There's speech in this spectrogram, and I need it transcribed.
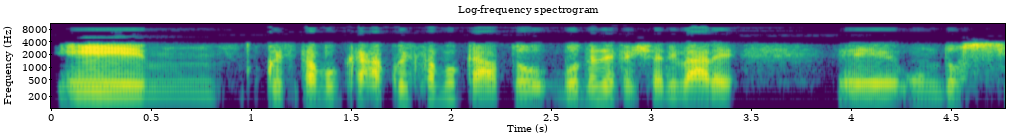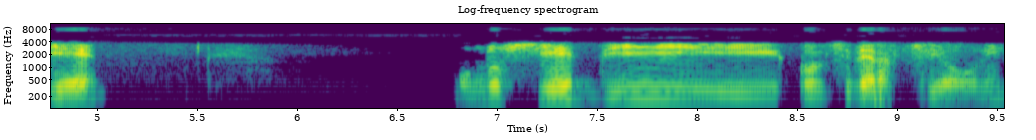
e mm, a questo avvocato Baudelaire fece arrivare eh, un dossier, un dossier di considerazioni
